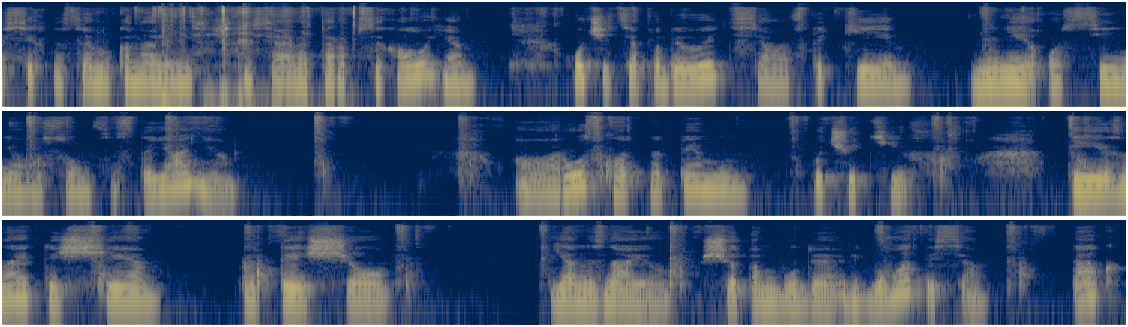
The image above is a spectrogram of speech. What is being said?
всіх на своєму каналі Місячна Сяєва Таропсихологія. Хочеться подивитися в такі дні осіннього сонцестояння розклад на тему почуттів. І знаєте, ще про те, що я не знаю, що там буде відбуватися, так,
